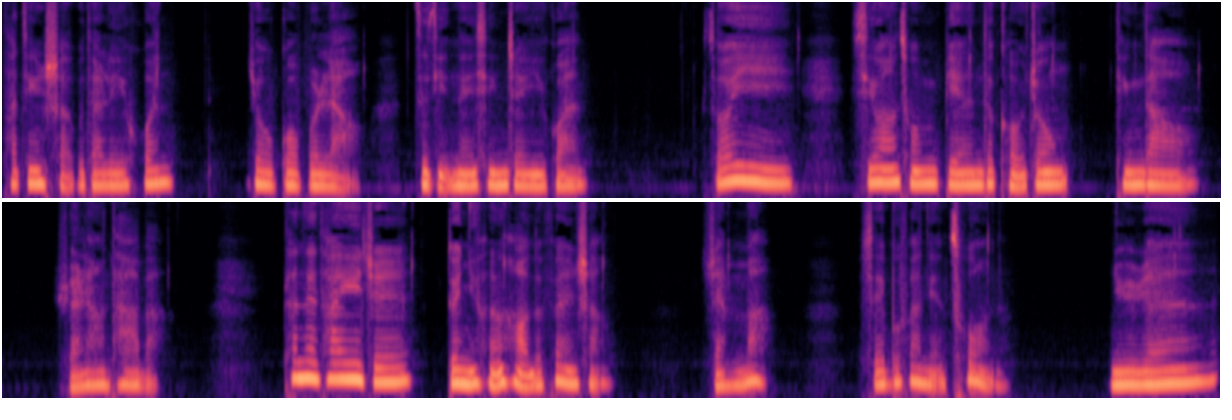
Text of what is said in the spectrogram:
她竟舍不得离婚，又过不了自己内心这一关，所以希望从别人的口中听到“原谅他吧”。看在他一直对你很好的份上，人嘛，谁不犯点错呢？女人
